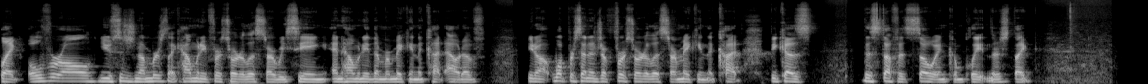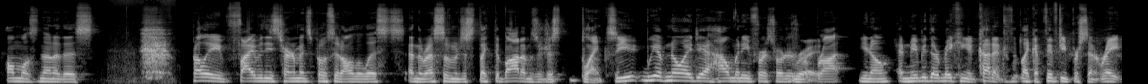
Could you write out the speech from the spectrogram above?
like overall usage numbers, like how many first order lists are we seeing, and how many of them are making the cut out of, you know, what percentage of first order lists are making the cut because this stuff is so incomplete, and there's like almost none of this. Probably five of these tournaments posted all the lists, and the rest of them just like the bottoms are just blank. So you, we have no idea how many first orders were brought, you know, and maybe they're making a cut at like a fifty percent rate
